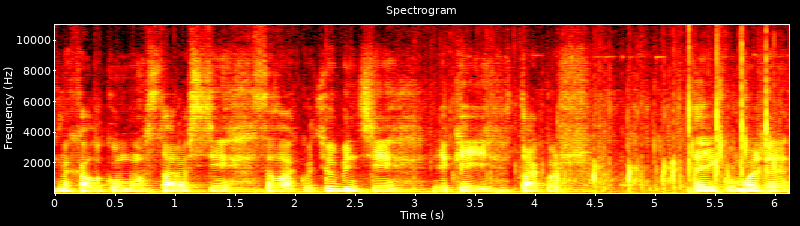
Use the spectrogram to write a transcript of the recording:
Михалкому, старості села Коцюбинці, який також деяку може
